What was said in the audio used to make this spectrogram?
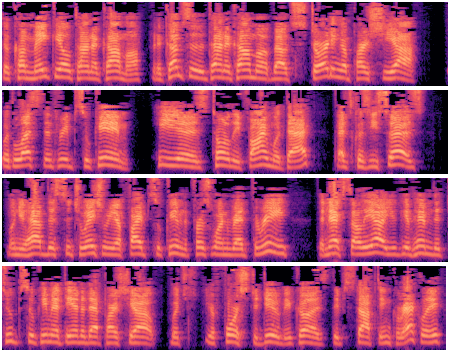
the Kamekel Tanakama, when it comes to the Tanakama about starting a Parshia with less than three psukim, he is totally fine with that. That's because he says, when you have this situation where you have five psukim, the first one read three, the next aliyah, you give him the two psukim at the end of that parsha, which you're forced to do because they've stopped incorrectly,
